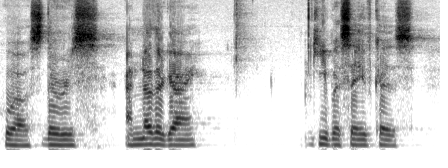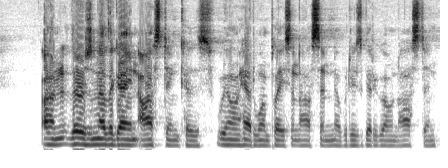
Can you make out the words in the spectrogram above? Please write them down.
who else? There was another guy. He was safe because there was another guy in Austin because we only had one place in Austin. Nobody's going to go in Austin.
